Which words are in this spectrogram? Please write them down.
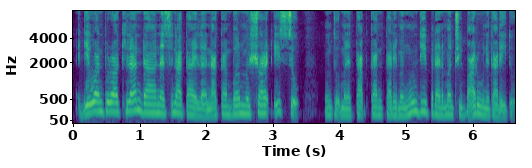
Dewan Perwakilan dan Senat Thailand akan bermesyuarat esok untuk menetapkan tarikh mengundi Perdana Menteri baru negara itu.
